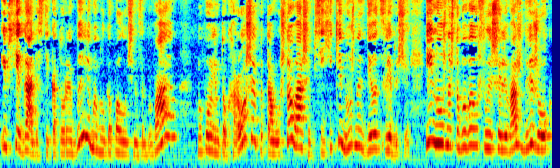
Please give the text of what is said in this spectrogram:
и все гадости, которые были, мы благополучно забываем. Мы помним только хорошее, потому что вашей психике нужно сделать следующее. Ей нужно, чтобы вы услышали ваш движок,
